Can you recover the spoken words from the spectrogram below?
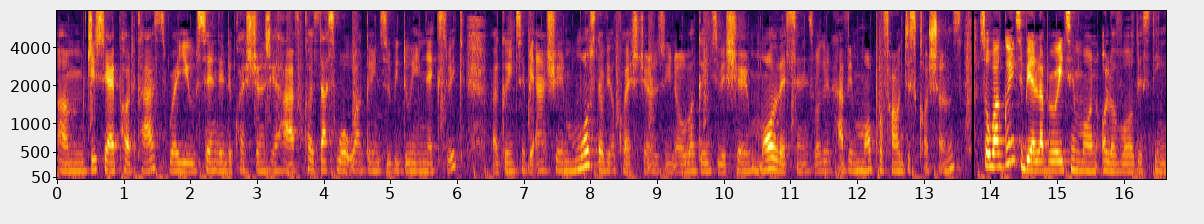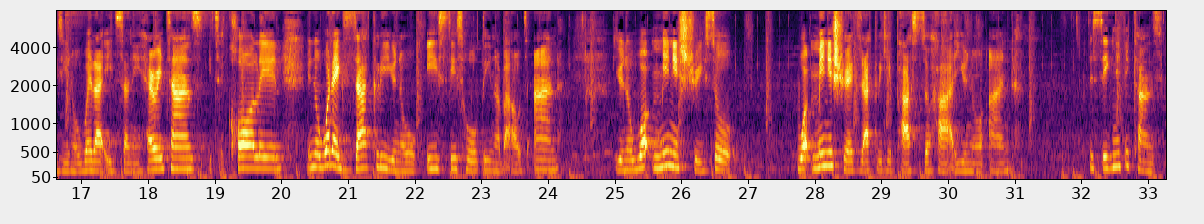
um, GCI podcast where you send in the questions you have because that's what we're going to be doing next week. We're going to be answering most of your questions. You know, we're going to be sharing more lessons. We're going to having more profound discussions. So we're going to be elaborating more on all of all these things. You know, whether it's an inheritance, it's a calling. You know, what exactly you know is this whole thing about, and you know what ministry. So what ministry exactly he passed to her, you know, and the significance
